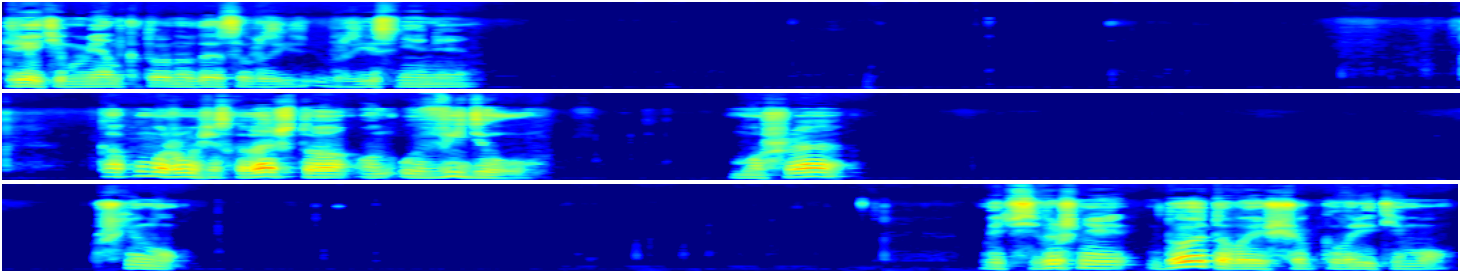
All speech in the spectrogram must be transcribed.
Третий момент, который нуждается в разъяснении. Как мы можем вообще сказать, что он увидел Моше Шхину. Ведь Всевышний до этого еще говорит ему,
